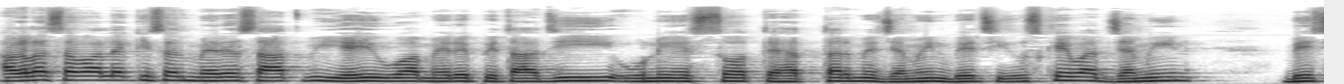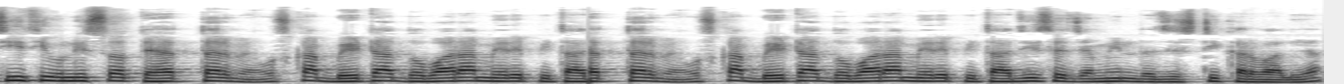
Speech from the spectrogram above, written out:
अगला सवाल है कि सर, मेरे साथ भी यही हुआ, मेरे पिताजी उन्नीस सौ तिहत्तर में ज़मीन बेची, उसके बाद ज़मीन बेची थी 1973 में, उसका बेटा दोबारा मेरे पिता तिहत्तर में, उसका बेटा दोबारा मेरे पिताजी से ज़मीन रजिस्ट्री करवा लिया।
